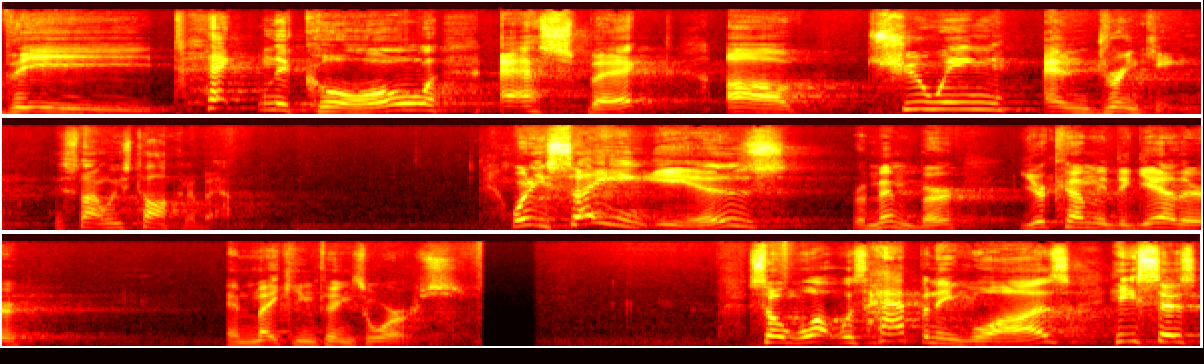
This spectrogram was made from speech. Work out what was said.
the technical aspect of chewing and drinking. That's not what he's talking about. What he's saying is, remember, you're coming together and making things worse. So, what was happening was, he says,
